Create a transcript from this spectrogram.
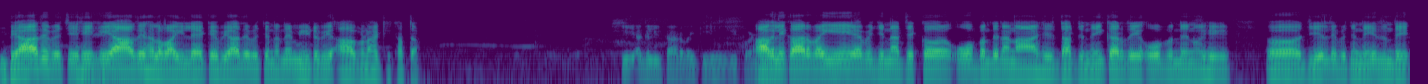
ਵਿਆਹ ਦੇ ਵਿੱਚ ਇਹ ਇਹ ਆਪਦੇ ਹਲਵਾਈ ਲੈ ਕੇ ਵਿਆਹ ਦੇ ਵਿੱਚ ਇਹਨਾਂ ਨੇ ਮੀਟ ਵੀ ਆਪ ਬਣਾ ਕੇ ਖਾਧਾ। ਕੀ ਅਗਲੀ ਕਾਰਵਾਈ ਕੀ ਹੋਊਗੀ ਤੁਹਾਡੀ ਅਗਲੀ ਕਾਰਵਾਈ ਇਹ ਹੈ ਵੀ ਜਿੰਨਾ ਚਿਕ ਉਹ ਬੰਦੇ ਦਾ ਨਾਂ ਇਹ ਦਰਜ ਨਹੀਂ ਕਰਦੇ ਉਹ ਬੰਦੇ ਨੂੰ ਇਹ ਜੇਲ੍ਹ ਦੇ ਵਿੱਚ ਨਹੀਂ ਦਿੰਦੇ।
